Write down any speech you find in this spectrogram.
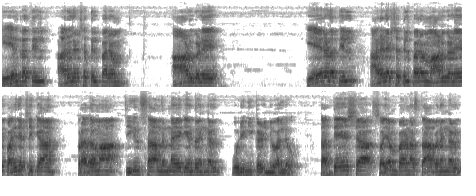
കേന്ദ്രത്തിൽ അരലക്ഷത്തിൽ പരം ആളുകളെ കേരളത്തിൽ അരലക്ഷത്തിൽ പരം ആളുകളെ പരിരക്ഷിക്കാൻ പ്രഥമ ചികിത്സാ നിർണയ കേന്ദ്രങ്ങൾ ഒരുങ്ങിക്കഴിഞ്ഞുവല്ലോ. തദ്ദേശ സ്വയംഭരണ സ്ഥാപനങ്ങൾ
